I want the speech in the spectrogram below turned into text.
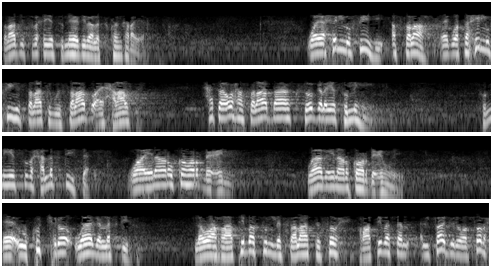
salaaddii subax iyo sunaheedii baa la tukan karaya. Wayaxilu fiihi asala wataxilu fiihi salaatu bui salaadu ay xalaaltay xataa waxaa salaadaa soo gelaya sunihii sunihii subaxa laftiisa waa inaanu ka hor dhicin. Waaga inaanu ka hor dhicin wey ee uu ku jiro waaga laftiisa. Ila waa raatibatun lisalaati subx raatibata alfajri wasubx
